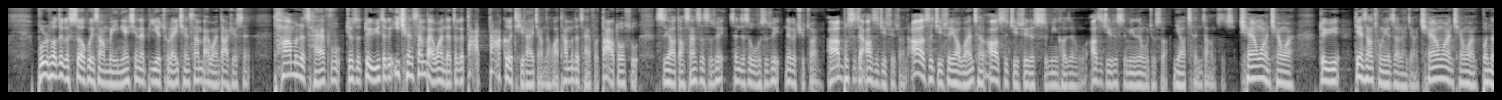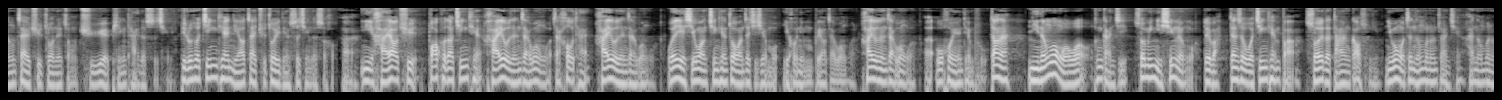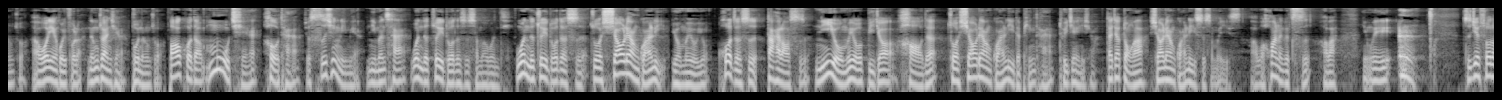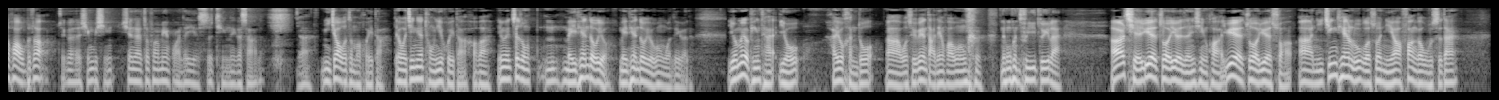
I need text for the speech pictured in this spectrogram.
不是说这个社会上每年现在毕业出来一千三百万大学生，他们的财富就是对于这个一千三百万的这个大大个体来讲的话，他们的财富大多数是要到三四十岁，甚至是五十岁那个去赚，而不是在二十几岁赚的。二十几岁要完成二十几岁的使命和任务，二十几岁使命任务就是说你要成长自己，千万千万对于电商从业者来讲，千万千万不能再去做那种取悦平台的事情了。比如说今天你要再去做一点事情的时候啊，你还要去，包括到今天还有人在在问。我在后台还有人在问我，我也希望今天做完这期节目以后，你们不要再问我了。还有人在问我，呃，无货源店铺，当然。你能问我，我很感激，说明你信任我，对吧？但是我今天把所有的答案告诉你，你问我这能不能赚钱，还能不能做啊？我已经回复了，能赚钱，不能做。包括到目前后台就私信里面，你们猜问的最多的是什么问题？问的最多的是做销量管理有没有用，或者是大海老师，你有没有比较好的做销量管理的平台推荐一下？大家懂啊？销量管理是什么意思啊？我换了个词，好吧？因为。直接说的话我不知道这个行不行，现在这方面管的也是挺那个啥的啊。你叫我怎么回答？对我今天统一回答，好吧？因为这种嗯每天都有，每天都有问我这个的，有没有平台？有，还有很多啊。我随便打电话问问，能问出一堆来，而且越做越人性化，越做越爽啊。你今天如果说你要放个五十单。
